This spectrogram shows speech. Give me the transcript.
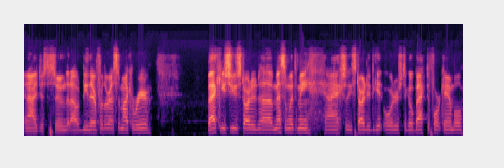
and I just assumed that I would be there for the rest of my career. Back issues started uh, messing with me. I actually started to get orders to go back to Fort Campbell.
